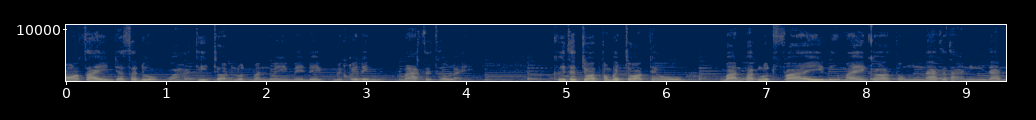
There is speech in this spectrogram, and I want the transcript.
มอไซค์จะสะดวกกว่าที่จอดรถมันไม่ไม่ได้ไม่ค่อยได้มากสักเท่าไหร่ คือถ้าจอดต้องไปจอดแถวบ้านพักรถไฟหรือไม่ก็ตรงหน้าสถานีด้าน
